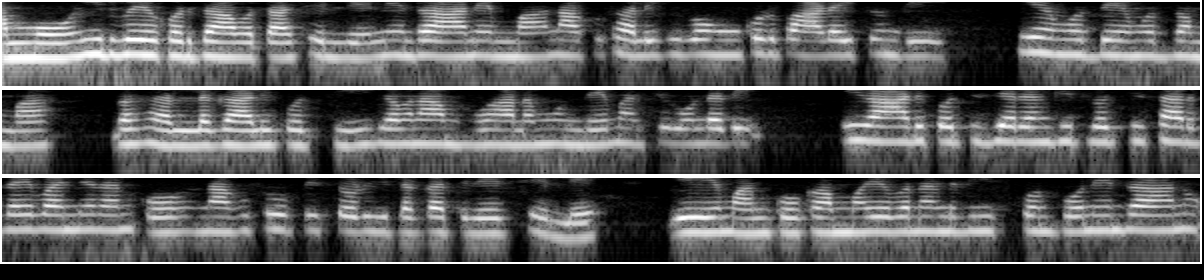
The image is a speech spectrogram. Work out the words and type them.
అమ్మో ఇరవై ఒకటి దావతా చెల్లి నేను రానేమ్మా నాకు చలికి ఇంకోటి పాడైతుంది. ఏమొద్దు ఏమొద్దమ్మా. ఇంకా చల్ల గాలికి వచ్చి ఇక నా పానం ఉందే మంచిగా ఉండదు ఇక ఆడికొచ్చి జ్వరంకి ఇట్లా వచ్చి సరదా ఇవన్నీ అనుకో నాకు చూపిస్తాడు ఇట్లా కత్తిలేడు చెల్లి. ఏమనుకోకమ్మా ఎవరన్నా తీసుకొని పో నేను రాను.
